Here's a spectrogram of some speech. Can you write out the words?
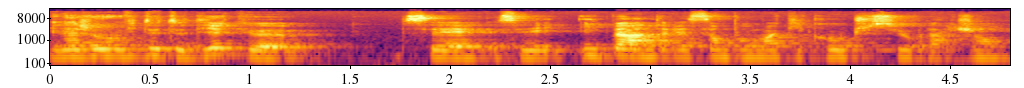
Et là, j'ai envie de te dire que c'est hyper intéressant pour moi qui coach sur l'argent.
